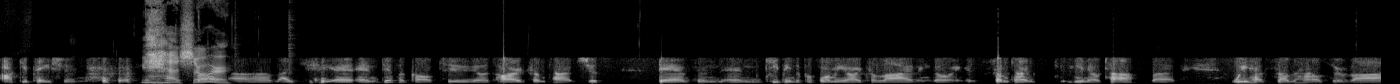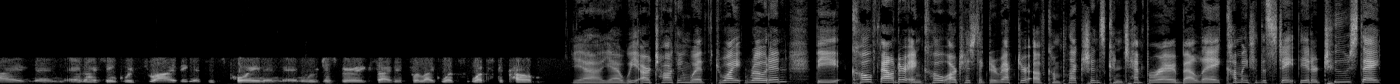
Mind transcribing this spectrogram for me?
occupation. yeah, sure. but, um, I, and, and difficult too. You know, it's hard sometimes. Just dance and and keeping the performing arts alive and going is sometimes you know tough, but we have somehow survived and and I think we're thriving at this point and and we're just very excited for like what's what's to come. Yeah, yeah. We are talking with Dwight Rhoden, the co founder and co artistic director of Complexions Contemporary Ballet, coming to the State Theater Tuesday,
